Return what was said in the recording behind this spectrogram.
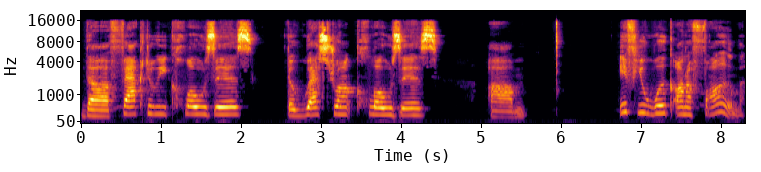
the factory closes, the restaurant closes, um, if you work on a farm,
